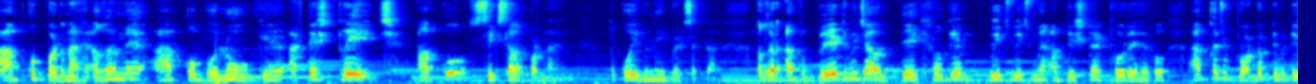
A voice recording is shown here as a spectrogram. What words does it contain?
आपको पढ़ना है। अगर मैं आपको बोलूँ कि अट स्ट्रेच आपको सिक्स आवर पढ़ना है। तो कोई भी नहीं बैठ सकता। अगर आप बैठ भी जाओ, देखोगे बीच बीच में आप डिस्ट्रैक्ट हो रहे हो। आपका जो प्रोडक्टिविटी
